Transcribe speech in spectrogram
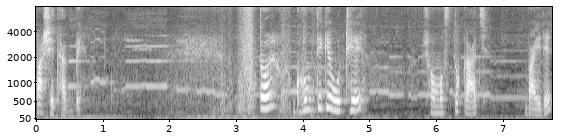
পাশে থাকবে। তো ঘুম থেকে উঠে সমস্ত কাজ বাইরের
